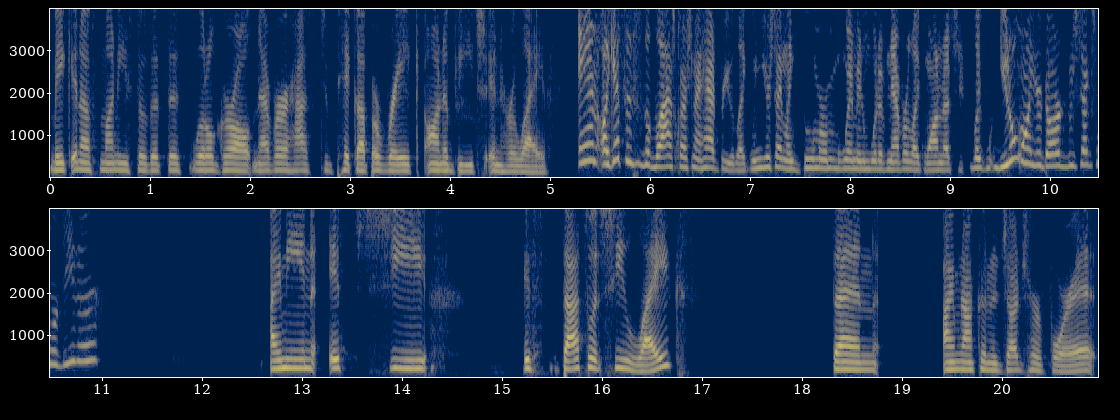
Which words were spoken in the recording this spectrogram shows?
make enough money so that this little girl never has to pick up a rake on a beach in her life. And I guess this is the last question I had for you. Like when you're saying like boomer women would have never like wanted us to, like you don't want your daughter to do sex work either. I mean, if she if that's what she likes, then I'm not going to judge her for it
